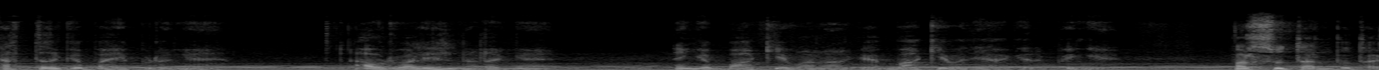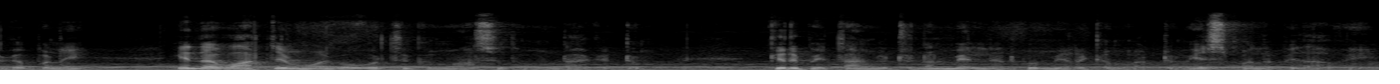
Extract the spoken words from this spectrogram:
கர்த்தருக்கு பயப்படுங்க. அவர் வழியில் நடங்க. நீங்கள் பாக்கியவானாக பாக்கியவதியாக இருப்பீங்க. பர்சு அன்பு தகப்பனே இந்த வார்த்தை மூலமாக ஒவ்வொருத்தருக்கும் ஆசுதம் உண்டாகட்டும். கிருப்பை தாங்கட்டும் நன்மையில் நிற்பும் இறக்க மாட்டோம் எஸ் மல்ல பிதாவே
